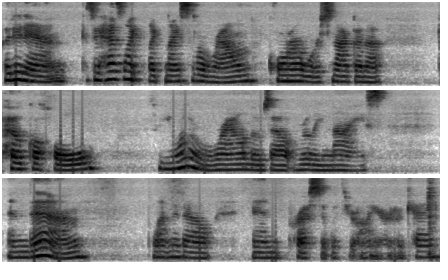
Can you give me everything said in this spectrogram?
put it in because it has like like nice little round corner where it's not gonna poke a hole. So you want to round those out really nice, and then flatten it out and press it with your iron, okay?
